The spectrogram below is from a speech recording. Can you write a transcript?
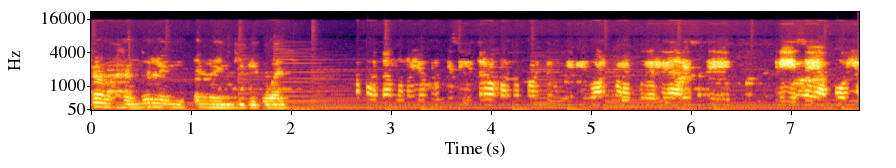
trabajando en lo individual? aportando, ¿no? Yo creo que seguir trabajando fuerte individual para poderle dar este, ese apoyo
